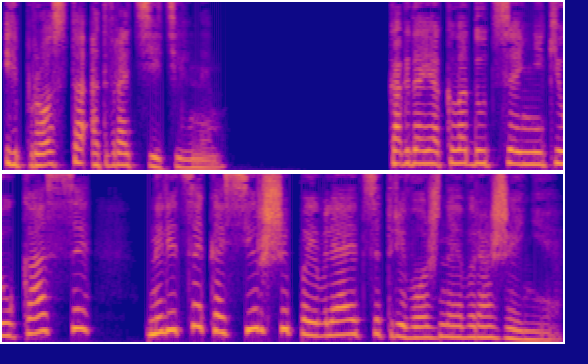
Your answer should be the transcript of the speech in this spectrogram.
и просто отвратительным. Когда я кладу ценники у кассы, на лице кассирши появляется тревожное выражение.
